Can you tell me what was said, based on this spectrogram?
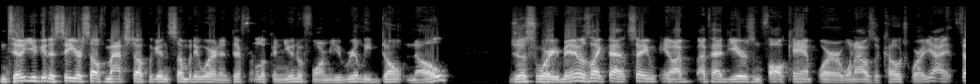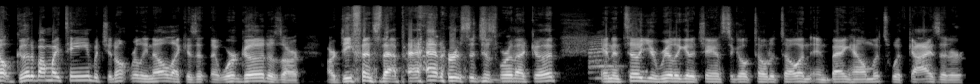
until you get to see yourself matched up against somebody wearing a different looking uniform, you really don't know just where you've been. It was like that same, you know, I've, I've had years in fall camp where when I was a coach where, yeah, I felt good about my team, but you don't really know, like, is it that we're good? Is our, our defense that bad? Or is it just we're that good? And until you really get a chance to go toe to toe and bang helmets with guys that are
